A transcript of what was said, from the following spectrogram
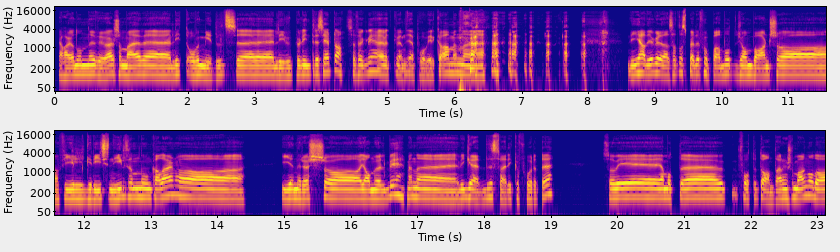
jeg har jo noen nevøer som er eh, litt over middels Liverpool-interessert, da, selvfølgelig. Jeg vet ikke hvem de er påvirka av, men De hadde jo gleda seg til å spille fotball mot John Barnes og Phil Gris Neal, som noen kaller han, og Ian Rush og Jan Mølby, men vi greide dessverre ikke å få det til. Så vi, jeg måtte få til et annet arrangement, og da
